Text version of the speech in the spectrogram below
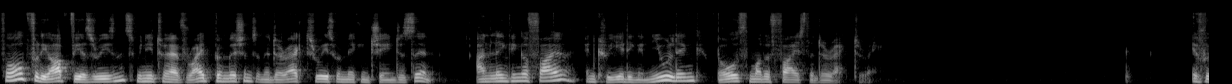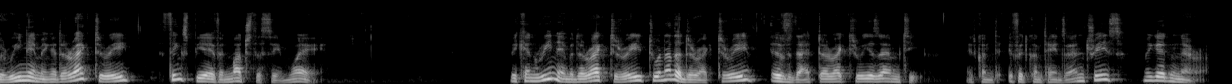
For hopefully obvious reasons, we need to have write permissions in the directories we're making changes in. Unlinking a file and creating a new link both modifies the directory. If we're renaming a directory, things behave in much the same way. We can rename a directory to another directory if that directory is empty. It if it contains entries, we get an error.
